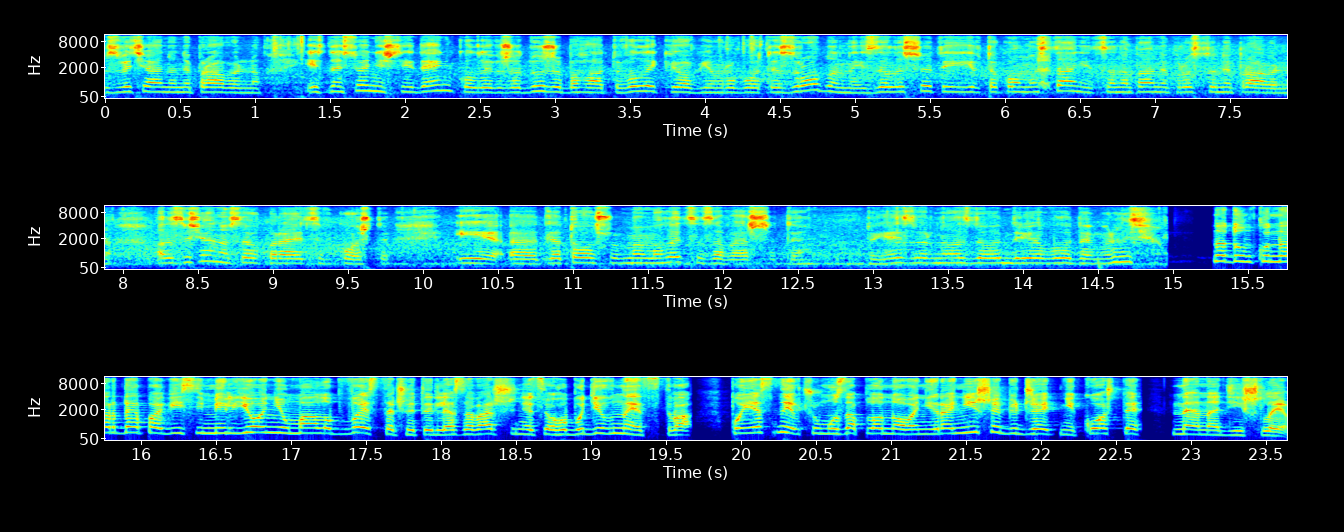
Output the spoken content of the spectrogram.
звичайно неправильно. І на сьогоднішній день, коли вже дуже багато, великий об'єм роботи зроблений, залишити її в такому стані, це напевне просто неправильно. Але звичайно все впирається в кошти. І е, для того, щоб ми могли це завершити, то я і звернулася до Андрія Володимировича. На думку нардепа, 8 мільйонів мало б вистачити для завершення цього будівництва. Пояснив, чому заплановані раніше бюджетні кошти не надійшли.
